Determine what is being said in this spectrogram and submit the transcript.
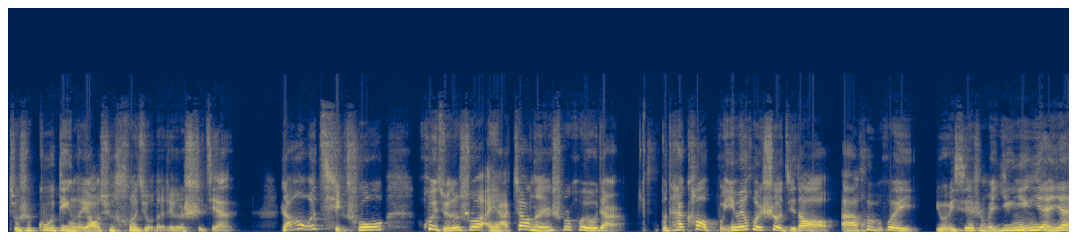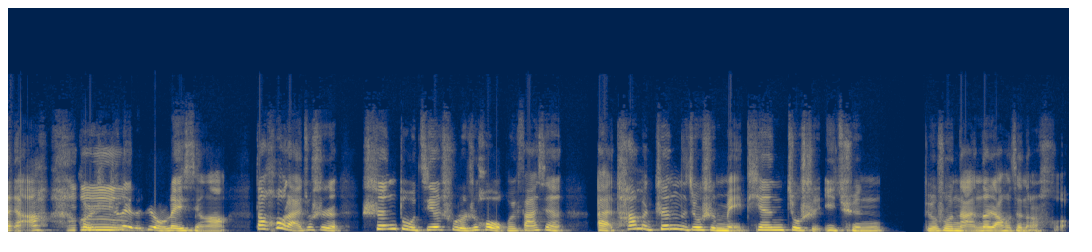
就是固定的要去喝酒的这个时间。然后我起初会觉得说，哎呀，这样的人是不是会有点不太靠谱？因为会涉及到啊，会不会有一些什么莺莺燕燕呀，或者之类的这种类型啊？到后来就是深度接触了之后，我会发现，哎，他们真的就是每天就是一群，比如说男的，然后在那儿喝，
